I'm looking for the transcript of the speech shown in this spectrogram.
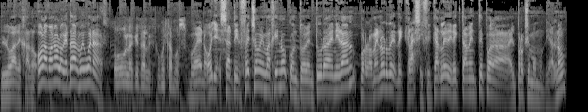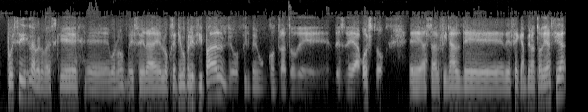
lo ha dejado. Hola Manolo, ¿qué tal? Muy buenas. Hola, ¿qué tal? ¿Cómo estamos? Bueno, oye, satisfecho me imagino con tu aventura en Irán, por lo menos de, de clasificarle directamente para el próximo mundial, ¿no? Pues sí, la verdad es que, eh, bueno, ese era el objetivo principal. Yo firmé un contrato de, desde agosto eh, hasta el final de, este campeonato de Asia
